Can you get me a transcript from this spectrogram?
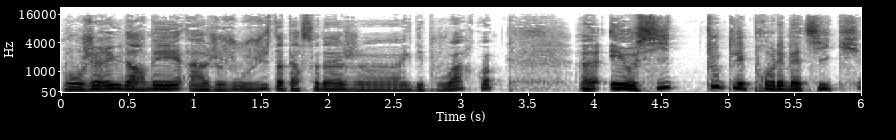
où on gérait une armée à je joue juste un personnage euh, avec des pouvoirs, quoi. Euh, et aussi toutes les problématiques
